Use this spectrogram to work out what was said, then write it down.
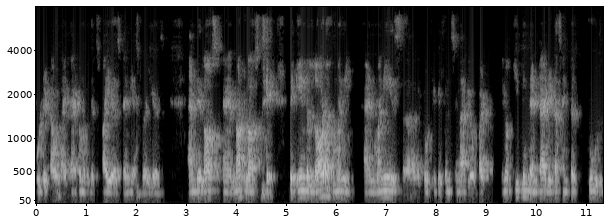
pulled it out. Like I don't know whether it's five years, ten years, twelve years, and they lost, and uh, not lost. They, they gained a lot of money, and money is a totally different scenario. But you know, keeping the entire data center cool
